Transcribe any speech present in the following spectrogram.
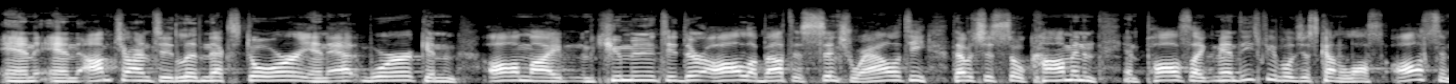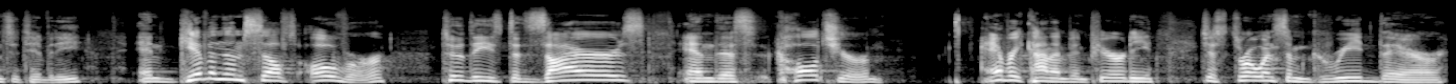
and, and I'm trying to live next door and at work and all my community, they're all about this sensuality. That was just so common. And, and Paul's like, man, these people just kind of lost all sensitivity and given themselves over to these desires and this culture, every kind of impurity, just throw in some greed there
